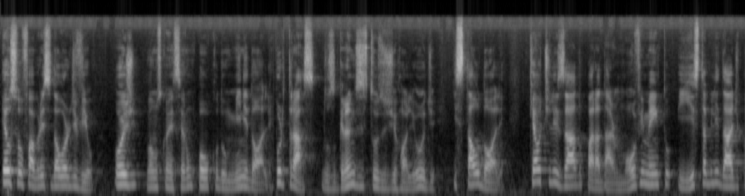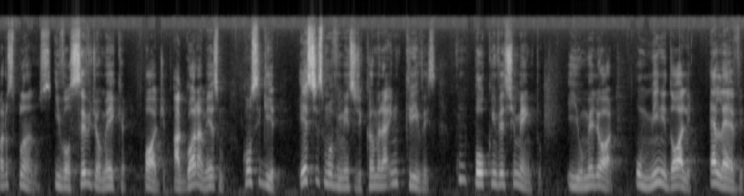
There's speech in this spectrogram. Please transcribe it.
Eu sou o Fabrício da Worldview. Hoje vamos conhecer um pouco do Mini Dolly. Por trás dos grandes estúdios de Hollywood está o Dolly, que é utilizado para dar movimento e estabilidade para os planos. E você, videomaker, pode agora mesmo conseguir estes movimentos de câmera incríveis com pouco investimento. E o melhor, o Mini Dolly é leve,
